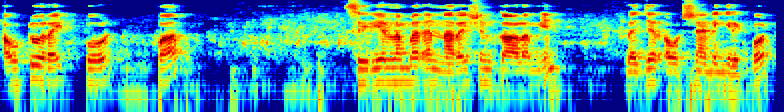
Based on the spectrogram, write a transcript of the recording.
How to write code for serial number and narration column in ledger outstanding report.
